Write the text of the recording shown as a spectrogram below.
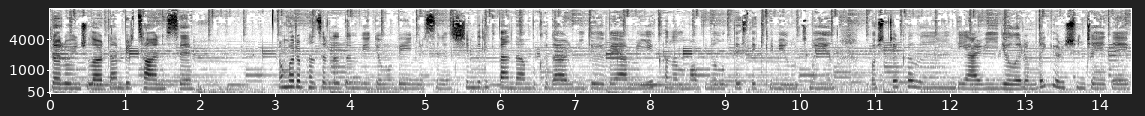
güzel oyunculardan bir tanesi. Umarım hazırladığım videomu beğenirsiniz. Şimdilik benden bu kadar. Videoyu beğenmeyi, kanalıma abone olup desteklemeyi unutmayın. Hoşçakalın. Diğer videolarımda görüşünceye dek.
